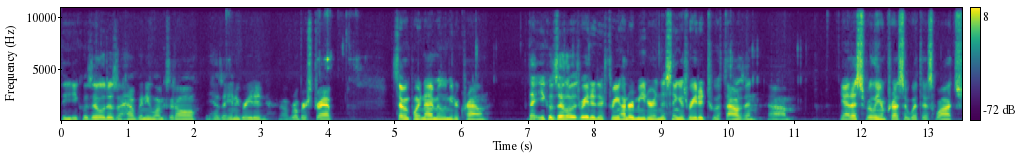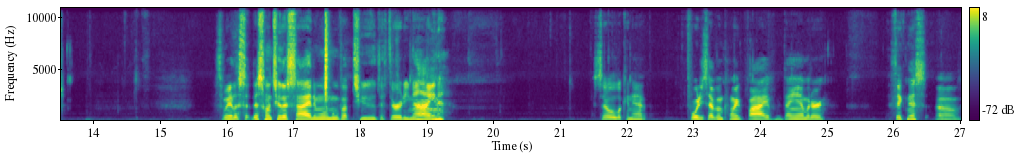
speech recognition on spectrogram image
The Ecozilla doesn't have any lugs at all. It has an integrated uh, rubber strap, 7.9 millimeter crown. That Ecozilla is rated at 300 meter, and this thing is rated to 1,000. Um, yeah, that's really impressive with this watch. So wait, let's set this one to the side, and we'll move up to the 39. So looking at 47.5 diameter, thickness of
